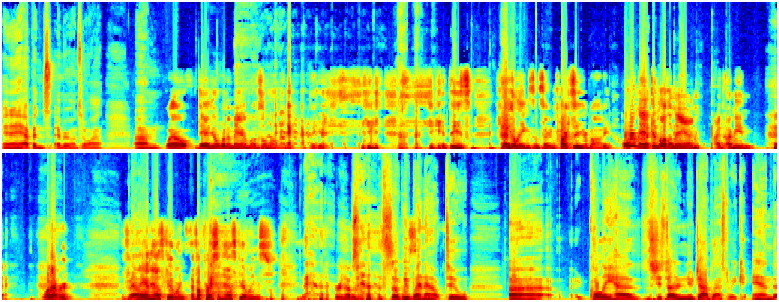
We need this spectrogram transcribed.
And it happens every once in a while. Um, Well, Daniel, when a man loves a woman, they get you, get you get these feelings in certain parts of your body, or a man can love a man. I, I mean, whatever. If No. a man has feelings, if a person has feelings for another, so we went out to uh Coley has she started a new job last week and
